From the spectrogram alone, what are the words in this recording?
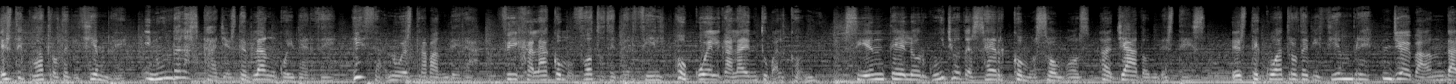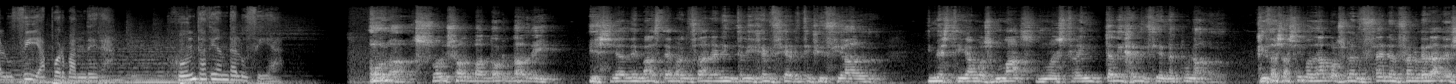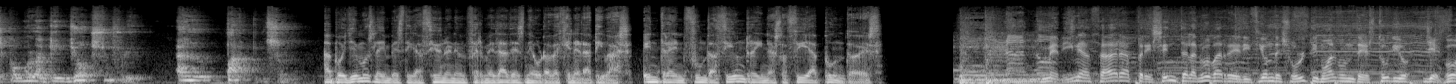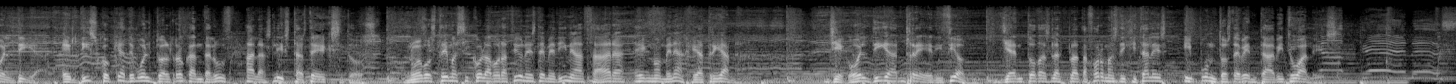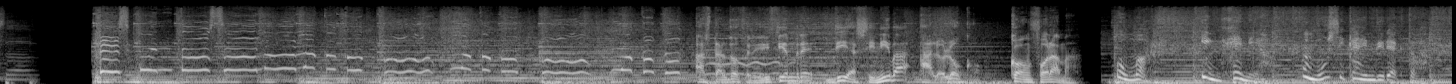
Este 4 de diciembre, inunda las calles de blanco y verde. Iza nuestra bandera. Fíjala como foto de perfil o cuélgala en tu balcón. Siente el orgullo de ser como somos, allá donde estés. Este 4 de diciembre, lleva Andalucía por bandera. Junta de Andalucía. Hola, soy Salvador Dalí. Y si además de avanzar en inteligencia artificial, investigamos más nuestra inteligencia natural, quizás así podamos vencer enfermedades como la que yo sufrí, el Parkinson. Apoyemos la investigación en enfermedades neurodegenerativas. Entra en fundacionreinasofía.es. Medina Zahara presenta la nueva reedición de su último álbum de estudio Llegó el Día, el disco que ha devuelto al rock andaluz a las listas de éxitos. Nuevos temas y colaboraciones de Medina Zahara en homenaje a Triana. Llegó el día reedición, ya en todas las plataformas digitales y puntos de venta habituales. Hasta el 12 de diciembre, día sin IVA a lo loco. Con Forama. Humor, ingenio, música en directo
